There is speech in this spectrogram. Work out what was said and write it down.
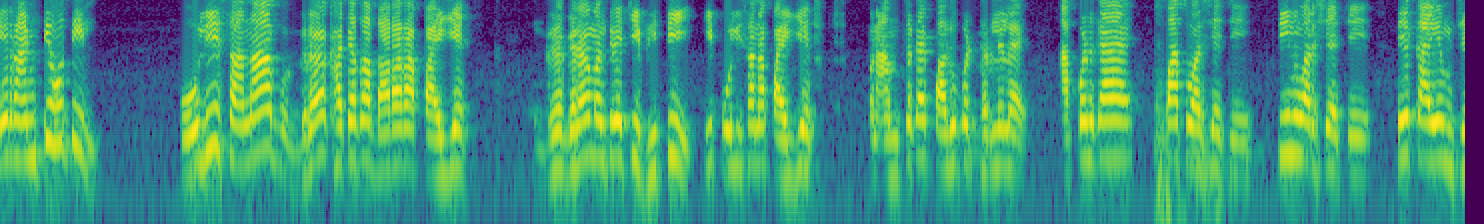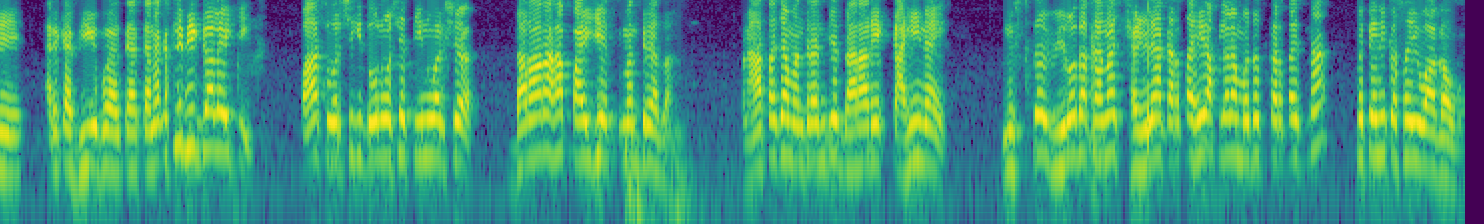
हे रानटी होतील. पोलिसांना ग्रह खात्याचा दारारा पाहिजेच. ग्र गृहमंत्र्याची भीती ही पोलिसांना पाहिजेच. पण आमचं काय पालुपट ठरलेलं आहे? आपण काय पाच वर्षाचे तीन वर्षाचे ते कायमचे? अरे काय भी त्यांना कसली भीक घालायची? पाच वर्ष की दोन वर्ष तीन वर्ष? दरारा हा पाहिजेच मंत्र्याचा. पण आताच्या मंत्र्यांचे दरारे काही नाही नुसतं विरोधकांना छळण्याकरता हे आपल्याला मदत करतायत ना? मग त्यांनी कसंही वागावं.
